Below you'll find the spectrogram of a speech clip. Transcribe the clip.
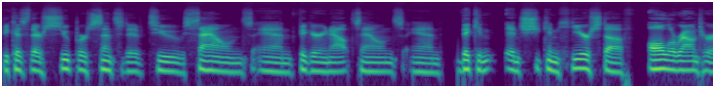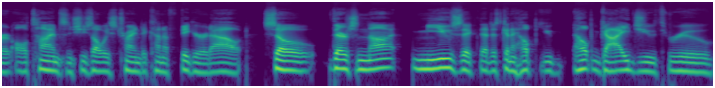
because they're super sensitive to sounds and figuring out sounds and they can and she can hear stuff all around her at all times and she's always trying to kind of figure it out. So there's not music that is going to help you help guide you through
